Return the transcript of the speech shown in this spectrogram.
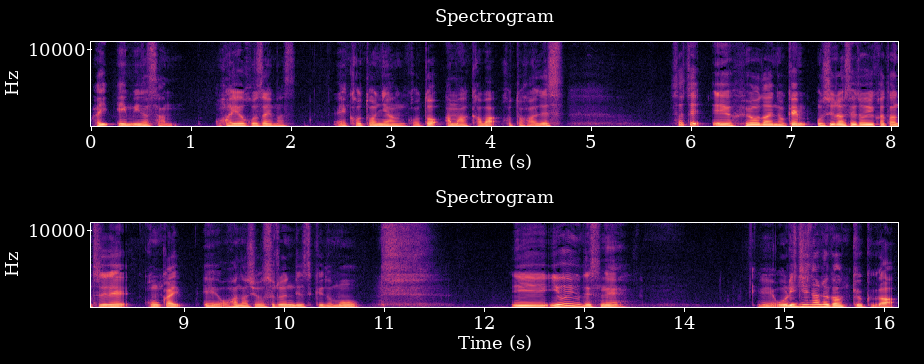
はい、えー、皆さんおはようございます。えー、ことにゃんこと天川琴葉です。さて、えー、表題の件お知らせという形で今回、えー、お話をするんですけども、えー、いよいよですね、えー、オリジナル楽曲が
